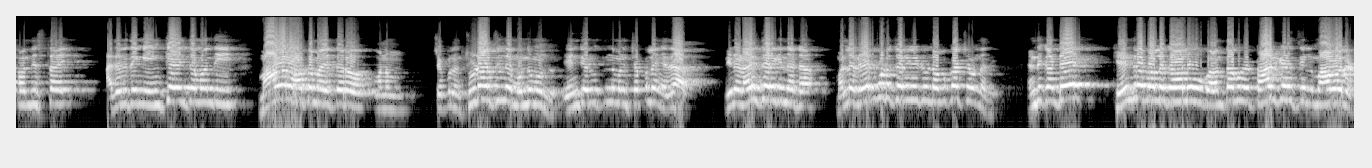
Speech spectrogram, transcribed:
స్పందిస్తాయి? అదేవిధంగా ఇంకా ఎంతమంది మావోలు హతమవుతారో మనం చెప్పలేం. చూడాల్సిందే ముందు ముందు. ఏం జరుగుతుందో మనం చెప్పలేం కదా. నిన్న లైవ్ జరిగిందట. మళ్ళీ రేపు కూడా జరిగేటువంటి అవకాశం ఉన్నది. ఎందుకంటే కేంద్ర బలగాలు అంతా కూడా టార్గెట్ చేసిండు మావోలు.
